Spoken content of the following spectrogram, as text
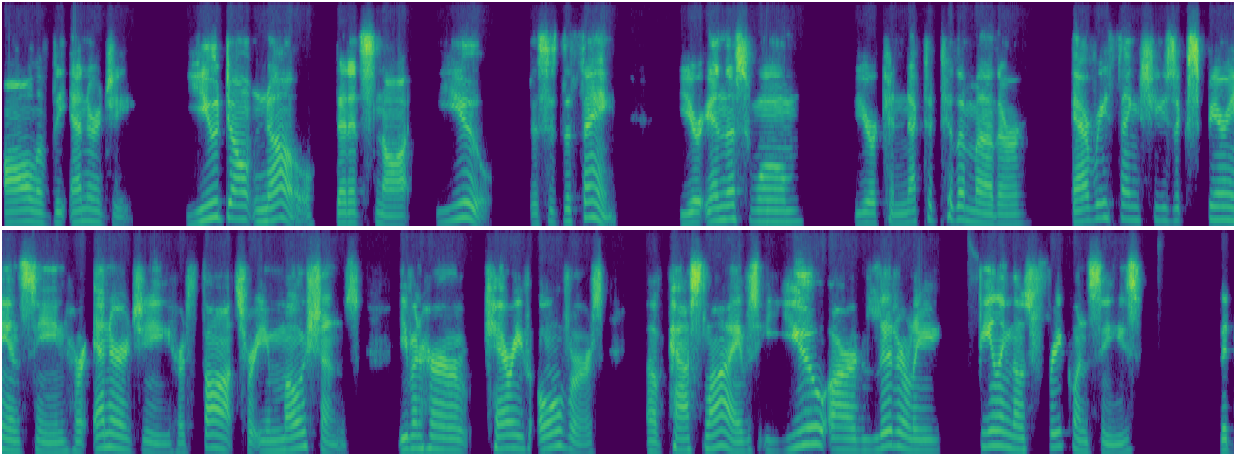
all of the energy. You don't know that it's not you. This is the thing. You're in this womb, you're connected to the mother, everything she's experiencing, her energy, her thoughts, her emotions, even her carryovers of past lives, you are literally feeling those frequencies. The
